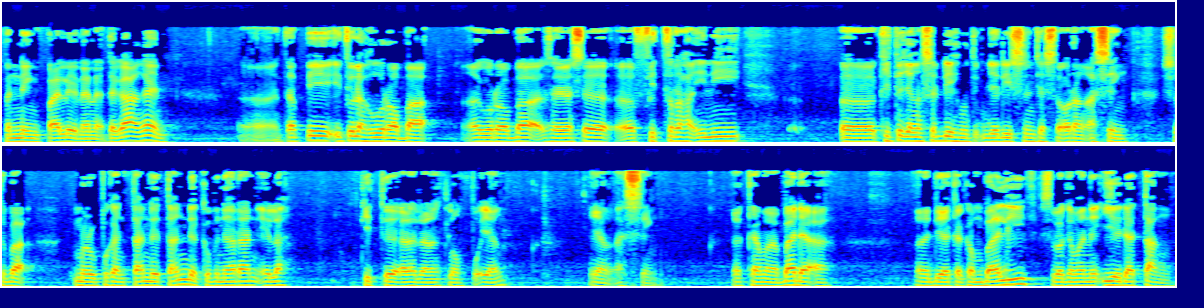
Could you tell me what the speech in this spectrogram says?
pening kepala lah nak terang kan. Ha, tapi itulah huraba huraba saya rasa uh, fitrah ini uh, kita jangan sedih untuk menjadi sentiasa orang asing. Sebab merupakan tanda-tanda kebenaran ialah kita adalah dalam kelompok yang yang asing. Kama bada'a ha, dia akan kembali sebagaimana ia datang.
